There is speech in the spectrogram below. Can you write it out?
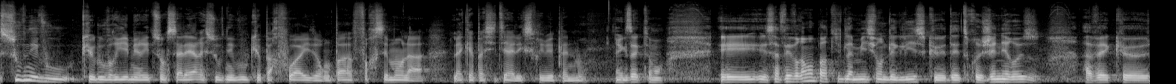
Souvenez-vous que l'ouvrier mérite son salaire et souvenez-vous que parfois ils n'auront pas forcément la, la capacité à l'exprimer pleinement. Exactement. Et, et ça fait vraiment partie de la mission de l'Église que d'être généreuse avec euh,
